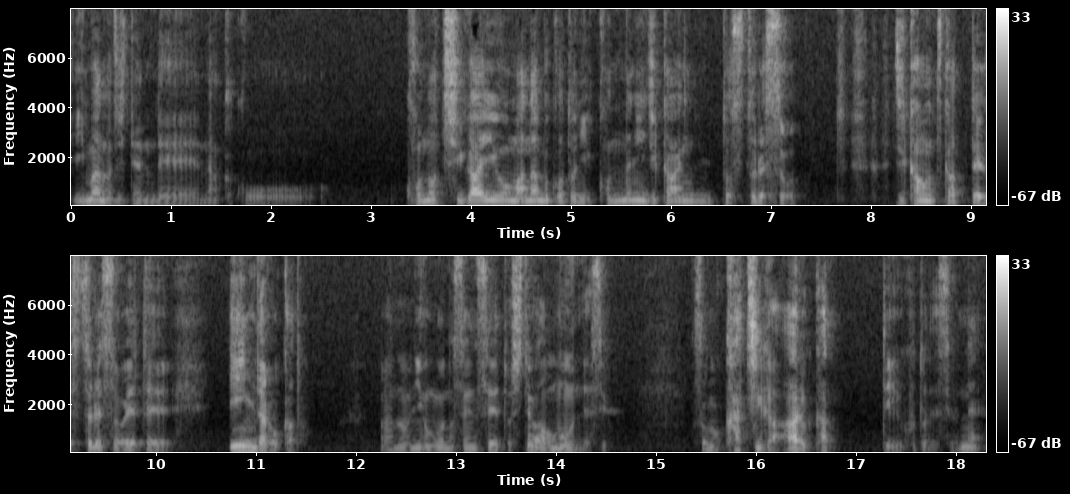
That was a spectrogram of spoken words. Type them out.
今の時点でなんかこうこの違いを学ぶことにこんなに時間とストレスを時間を使ってストレスを得ていいんだろうかと。あの日本語の先生としては思うんですよ。その価値があるかっていうことですよね。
